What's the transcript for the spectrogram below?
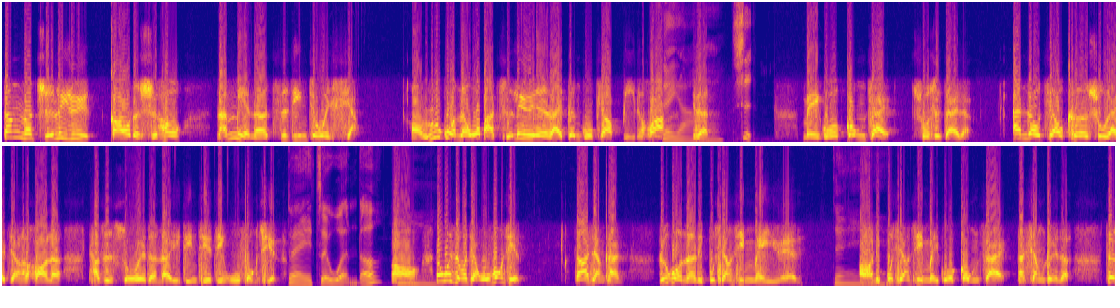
当呢值利率高的时候，难免呢资金就会想，哦，如果呢我把殖利率来跟股票比的话，对呀是美国公债，说实在的，按照教科书来讲的话呢，它是所谓的呢已经接近无风险了。对最稳的哦，嗯那为什么讲无风险？大家想看，如果呢你不相信美元，对啊、你不相信美国公债，那相对的，这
